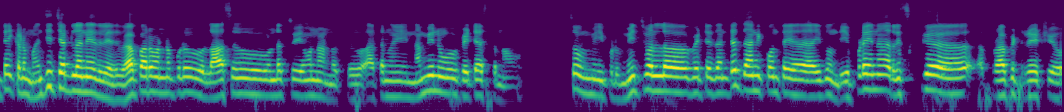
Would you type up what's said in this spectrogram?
అంటే ఇక్కడ మంచి చెడ్లు అనేది లేదు. వ్యాపారం అన్నప్పుడు లాసు ఉండొచ్చు ఏమన్నా ఉండొచ్చు అతని నమ్మి నువ్వు పెట్టేస్తున్నావు. సో మీ ఇప్పుడు మ్యూచువల్లో పెట్టేదంటే దానికి కొంత ఇది ఉంది ఎప్పుడైనా రిస్క్ ప్రాఫిట్ రేషియో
